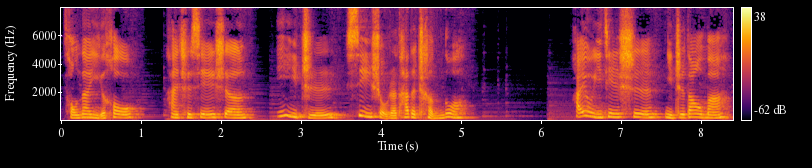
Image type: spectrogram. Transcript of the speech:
从那以后，贪吃先生一直信守着他的承诺。还有一件事，你知道吗？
